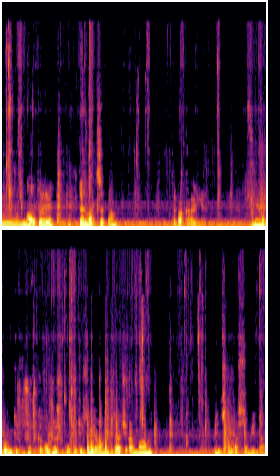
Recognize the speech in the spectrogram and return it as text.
yy, no te, ten marcepan te bakalie. W sumie mogłabym też troszeczkę orzeszków tutaj zmielonych dać, a mam, więc chyba sobie dam.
